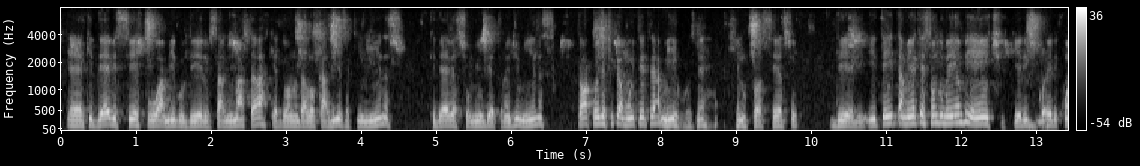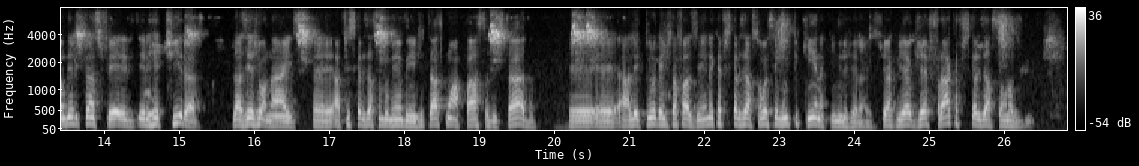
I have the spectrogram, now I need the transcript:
é que deve ser para o amigo dele, o Salim Matar, que é dono da Localiza aqui em Minas, que deve assumir o Detran de Minas. Então a coisa fica muito entre amigos, né, aqui no processo dele. E tem também a questão do meio ambiente, que ele, ele quando ele transfere, ele, ele retira das regionais é, a fiscalização do meio ambiente e traz com uma pasta do Estado, é, a leitura que a gente está fazendo é que a fiscalização vai ser muito pequena aqui em Minas Gerais. Já, já, já é fraca a fiscalização nas,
